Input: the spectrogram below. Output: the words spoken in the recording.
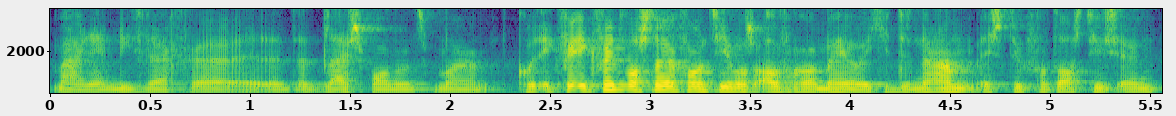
Maar neemt niet weg, eh, het, blijft spannend. Maar goed, ik vind, ik het wel sneu voor een team als Alfa Romeo. Weet je, de naam is natuurlijk fantastisch. En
